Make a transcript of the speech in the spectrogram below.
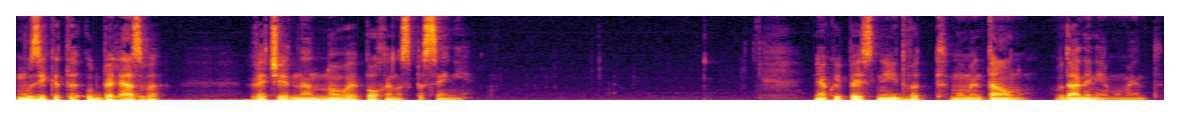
Музиката отбелязва вече една нова епоха на спасение. Някои песни идват моментално, в дадения момент.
